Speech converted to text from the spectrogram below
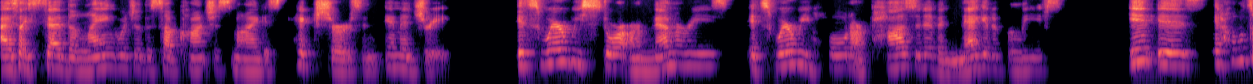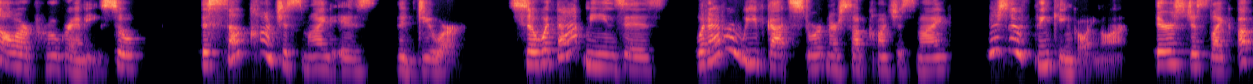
As I said, the language of the subconscious mind is pictures and imagery. It's where we store our memories. It's where we hold our positive and negative beliefs. It is, it holds all our programming. So the subconscious mind is the doer. So what that means is whatever we've got stored in our subconscious mind, there's no thinking going on. There's just like, oh,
